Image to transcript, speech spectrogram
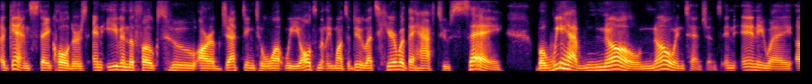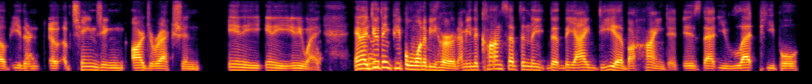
again stakeholders and even the folks who are objecting to what we ultimately want to do let's hear what they have to say but we have no no intentions in any way of either of, changing our direction any any anyway and i do think people want to be heard. I mean the concept and the, the the idea behind it is that you let people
